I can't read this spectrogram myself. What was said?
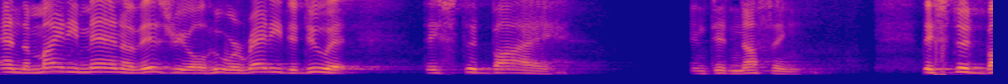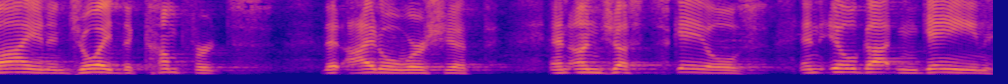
and the mighty men of Israel who were ready to do it, they stood by and did nothing. They stood by and enjoyed the comforts that idol worship and unjust scales and ill gotten gain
